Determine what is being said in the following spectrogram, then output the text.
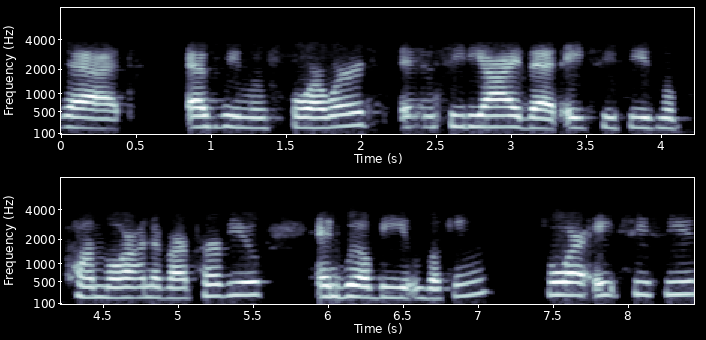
that as we move forward in CDI, that HCCs will come more under our purview, and we'll be looking for HCCs.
